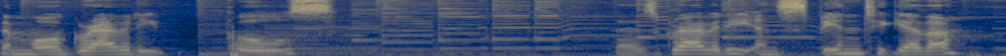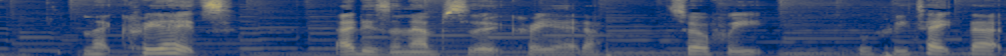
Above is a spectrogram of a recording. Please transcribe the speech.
the more gravity pulls. There's gravity and spin together. And that creates that is an absolute creator. So if we if we take that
